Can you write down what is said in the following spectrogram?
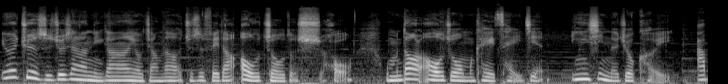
因为确实，就像你刚刚有讲到，就是飞到澳洲的时候，我们到了澳洲，我们可以裁剪阴性的就可以。啊，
